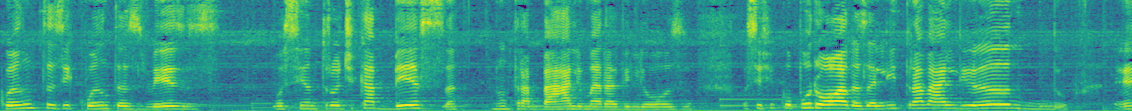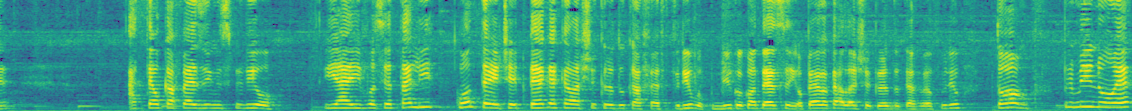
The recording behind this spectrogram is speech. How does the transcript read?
quantas e quantas vezes você entrou de cabeça num trabalho maravilhoso. Você ficou por horas ali trabalhando, né? até o cafezinho esfriou. E aí você tá ali contente, aí pega aquela xícara do café frio, comigo acontece assim, eu pego aquela xícara do café frio, tomo. Para mim não é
